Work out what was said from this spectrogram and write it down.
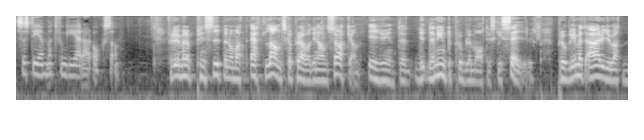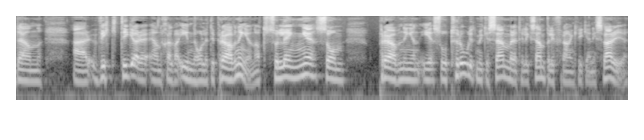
systemet fungerar också. För du menar principen om att ett land ska pröva din ansökan är ju inte, den är inte problematisk i sig. Problemet är ju att den är viktigare än själva innehållet i prövningen. Att så länge som prövningen är så otroligt mycket sämre till exempel i Frankrike än i Sverige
